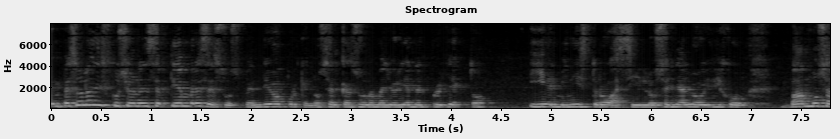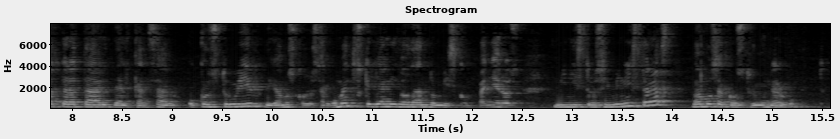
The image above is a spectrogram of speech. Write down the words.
empezó la discusión en septiembre, se suspendió porque no se alcanzó una mayoría en el proyecto y el ministro así lo señaló y dijo, vamos a tratar de alcanzar o construir, digamos, con los argumentos que ya han ido dando mis compañeros ministros y ministras, vamos a construir un argumento.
